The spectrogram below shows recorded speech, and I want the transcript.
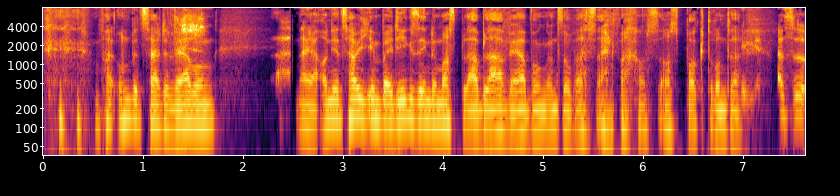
Weil unbezahlte Werbung, naja, und jetzt habe ich eben bei dir gesehen, du machst Blabla-Werbung und sowas einfach aus, aus Bock drunter. Also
